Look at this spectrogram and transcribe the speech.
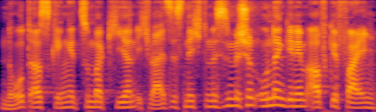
Notausgänge zu markieren, ich weiß es nicht. Und es ist mir schon unangenehm aufgefallen,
